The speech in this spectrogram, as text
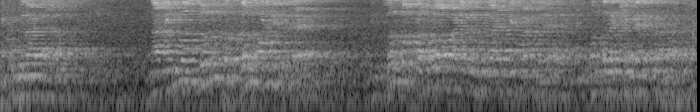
ಅದು ಗುಲಾಟ ಅಲ್ಲ. ನಾವು ಇನ್ನೊಂದು ಸ್ವಲ್ಪ ದಮ್ ಮಾಡಿದ್ರೆ ಸ್ವಲ್ಪ ಪ್ರಭಾವ ಮಾಡಿದ್ರೆ ಹುಡುಗಾಟಿಕೆ ಮಾಡಿದ್ರೆ ಒಂದು ಲಕ್ಷ ಮೇಲೆ ಕ್ರಾಸ್ ಆಗ್ತದೆ.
